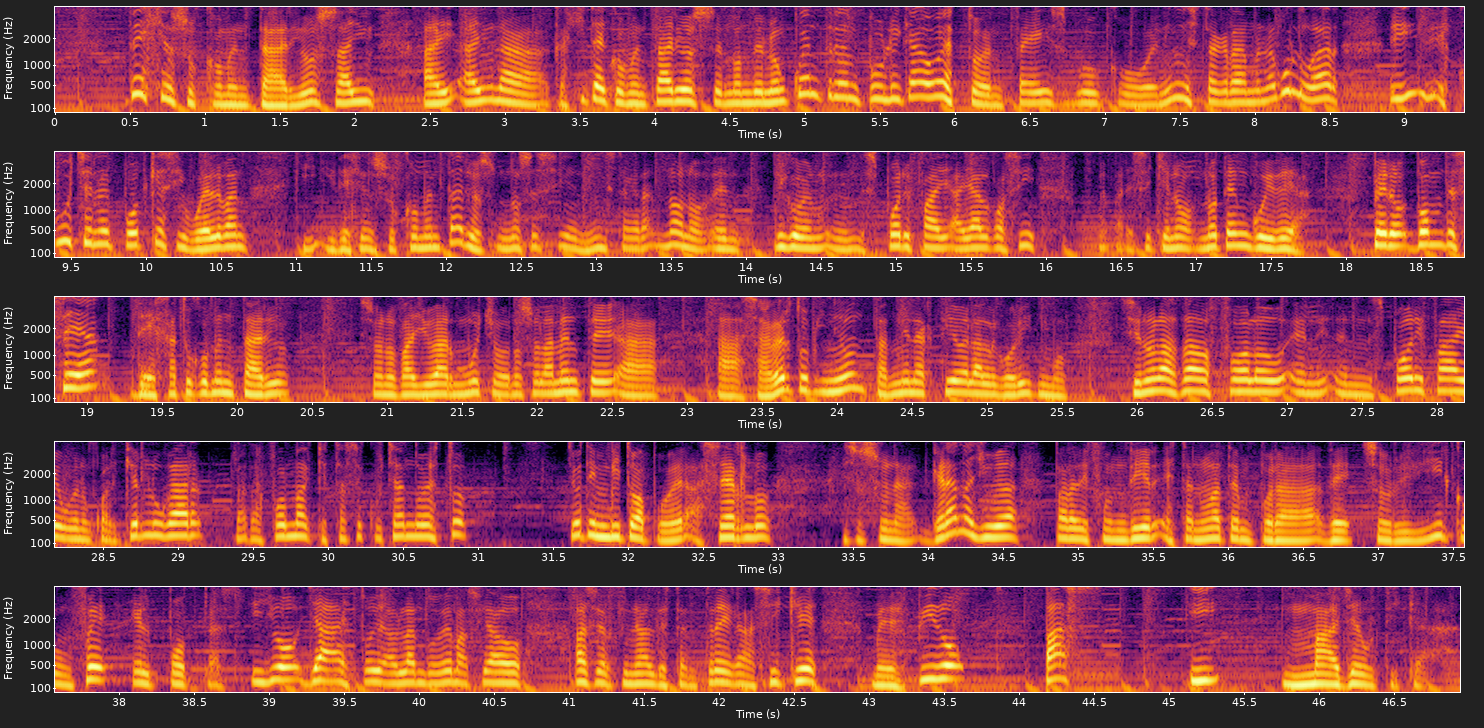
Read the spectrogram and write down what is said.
dejen sus comentarios. Hay, hay, hay, una cajita de comentarios en donde lo encuentren publicado esto en Facebook o en Instagram, en algún lugar, y escuchen el podcast y vuelvan y, dejen sus comentarios. No sé si en Instagram, no, no, en, digo en, Spotify hay algo así, me parece que no, no tengo idea. Pero donde sea, deja tu comentario. Eso nos va a ayudar mucho, no solamente a a saber tu opinión, también activa el algoritmo. Si no le has dado follow en, Spotify o en cualquier lugar, plataforma que estás escuchando esto, yo te invito a poder hacerlo. Eso es una gran ayuda para difundir esta nueva temporada de Sobrevivir con Fe, el podcast. Y yo ya estoy hablando demasiado hacia el final de esta entrega, así que me despido. Paz y mayéutica.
